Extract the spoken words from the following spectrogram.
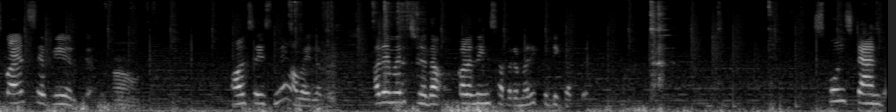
ஸ்கொயர் ஷேப்லயும் இருக்கு. ஆல் சைஸுமே அவைலபிள் அதே மாதிரி சின்னதா குழந்தைங்க சாப்பிட்ற மாதிரி குட்டி கப்பு ஸ்பூன் ஸ்டாண்ட்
